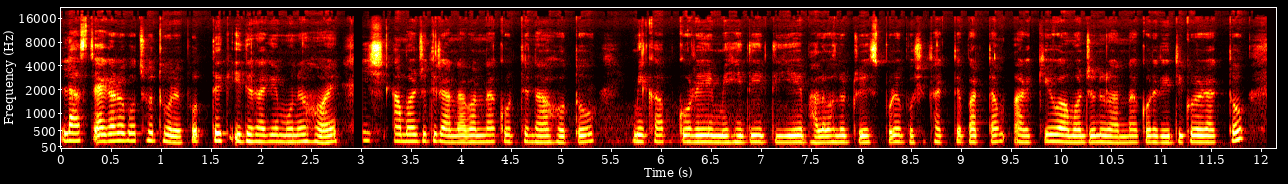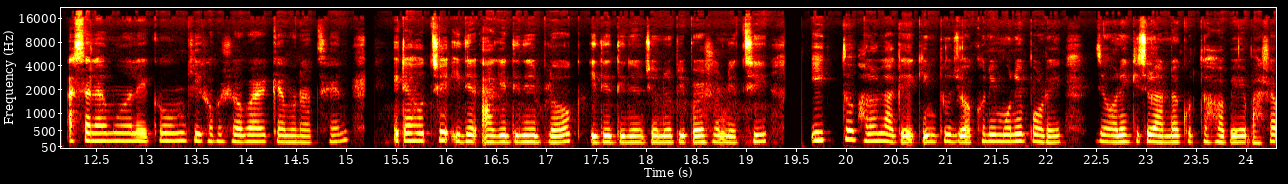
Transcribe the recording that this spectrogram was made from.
লাস্ট এগারো বছর ধরে প্রত্যেক ঈদের আগে মনে হয়, ইস, আমার যদি রান্নাবান্না করতে না হতো মেকআপ করে, মেহেদি দিয়ে ভালো ভালো ড্রেস পরে বসে থাকতে পারতাম, আর কেউ আমার জন্য রান্না করে রেডি করে রাখতো? আসসালামু আলাইকুম, কী খবর সবার? কেমন আছেন? এটা হচ্ছে ঈদের আগের দিনের ব্লগ ঈদের দিনের জন্য প্রিপারেশন নিচ্ছি। ঈদ তো ভালো লাগে, কিন্তু যখনই মনে পড়ে যে অনেক কিছু রান্না করতে হবে, বাসা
